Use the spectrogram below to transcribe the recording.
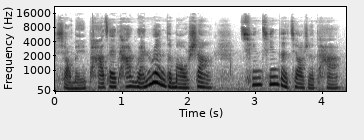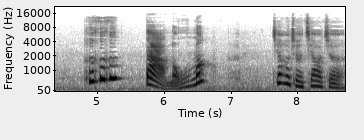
小梅趴在它软软的毛上，轻轻的叫着它：“呵呵呵，大龙猫。”叫着叫着，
